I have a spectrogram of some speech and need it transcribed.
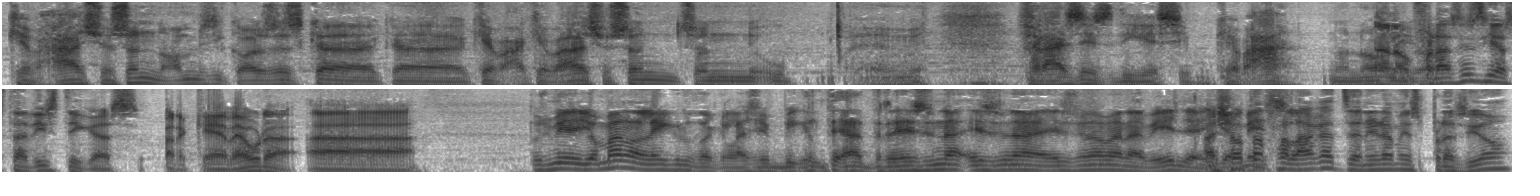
Que va, això són noms i coses que, que, que va, que va, això són, són eh, frases, diguéssim, que va. No, no, No, no, frases i estadístiques, perquè, a veure... Eh, Pues mira, jo me n'alegro de que la gent vingui al teatre, és una, és una, és una meravella. Això a més, t'afalaga, et genera més pressió?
